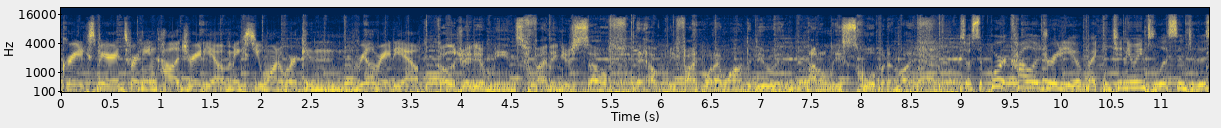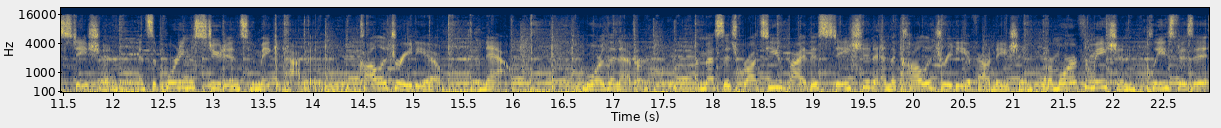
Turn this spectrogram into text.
great experience working in college radio, it makes you want to work in in real radio. College radio means finding yourself. It helped me find what I wanted to do in not only school but in life. So support college radio by continuing to listen to this station and supporting the students who make it happen. College radio, now, more than ever. A message brought to you by this station and the College Radio Foundation. For more information, please visit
